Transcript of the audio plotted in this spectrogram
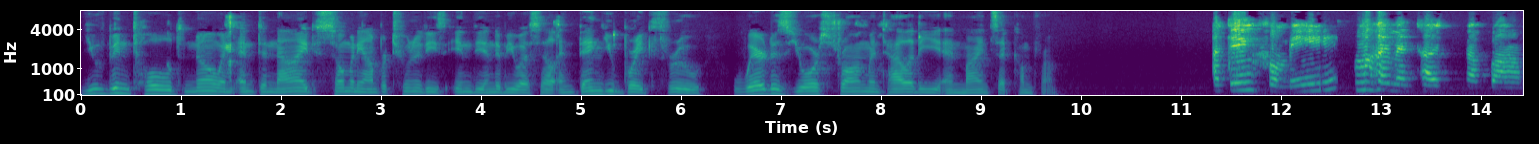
You've been told no and, and denied so many opportunities in the NWSL, and then you break through. Where does your strong mentality and mindset come from? I think for me, my mentality comes from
